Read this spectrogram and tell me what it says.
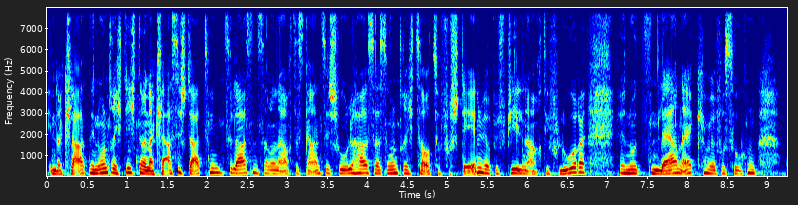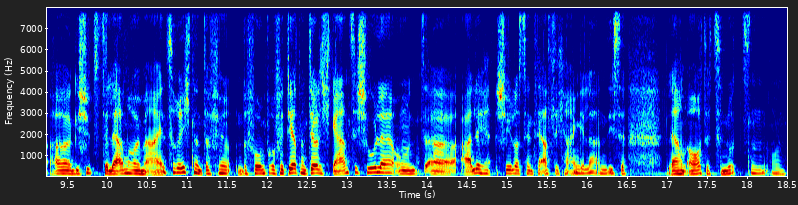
in der Kla den Unterricht nicht nur in der Klasse stattfinden zu lassen, sondern auch das ganze Schulhaus als Unterrichtsort zu verstehen. Wir bespielen auch die Flure, wir nutzen Lernecken, wir versuchen äh, geschützte Lernräume einzurichten und dafür, davon profitiert natürlich die ganze Schule und äh, alle Schüler sind herzlich eingeladen, diese Lernorte zu nutzen und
